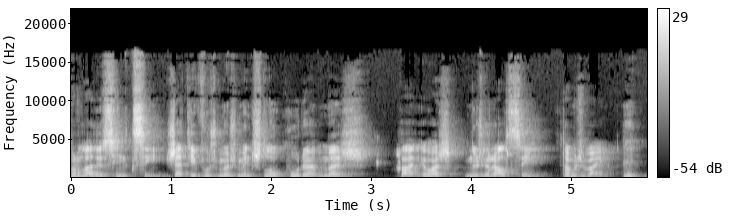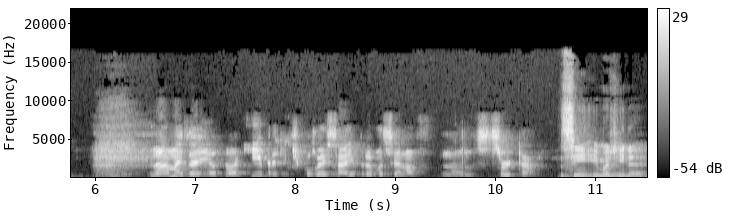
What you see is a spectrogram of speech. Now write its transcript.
Por um lado, eu sinto que sim. Já tive os meus momentos de loucura, mas pá, eu acho que no geral, sim. Estamos bem. Não, mas aí eu tô aqui pra gente conversar e pra você não, não surtar. Sim, imagina,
